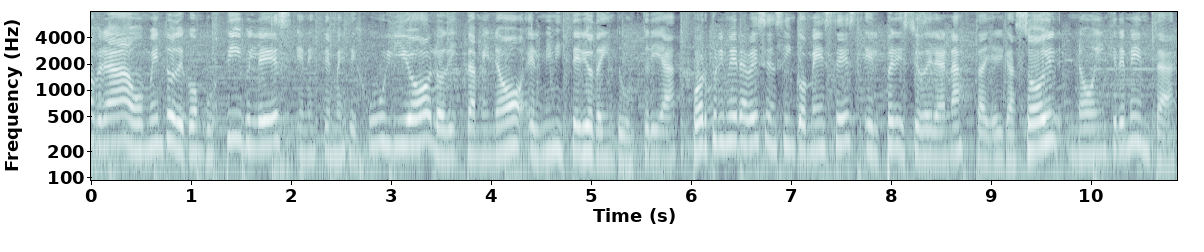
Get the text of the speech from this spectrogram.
habrá aumento de combustibles en este mes de julio, lo dictaminó el Ministerio de Industria. Por primera vez en cinco meses, el precio de la nafta y el gasoil no incrementa.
